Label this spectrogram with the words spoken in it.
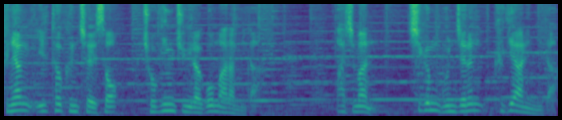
그냥 일터 근처에서 조깅 중이라고 말합니다. 하지만 지금 문제는 그게 아닙니다.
